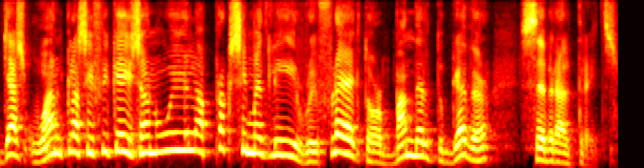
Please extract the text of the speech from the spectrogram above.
just one classification will approximately reflect or bundle together several traits.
